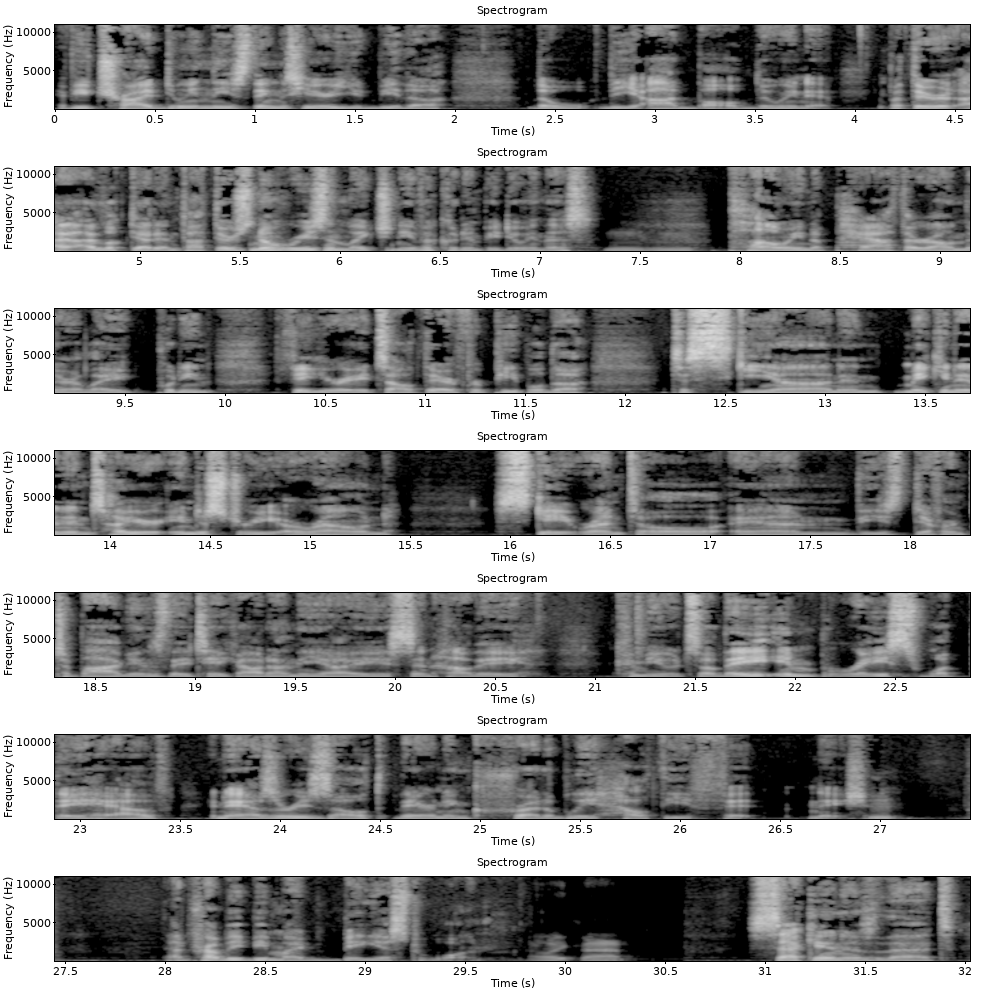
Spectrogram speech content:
If you tried doing these things here, you'd be the the the oddball doing it. But there, I, I looked at it and thought, there's no reason Lake Geneva couldn't be doing this, mm-hmm. plowing a path around their lake, putting figure eights out there for people to to ski on, and making an entire industry around skate rental and these different toboggans they take out on the ice and how they commute. So they embrace what they have, and as a result, they're an incredibly healthy, fit nation. Mm. That'd probably be my biggest one. I like that. Second is that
